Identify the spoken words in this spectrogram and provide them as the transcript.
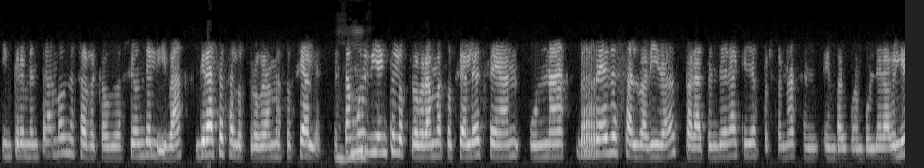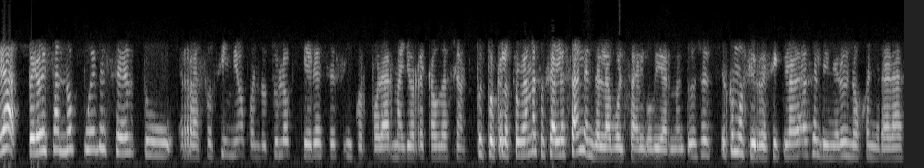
incrementamos nuestra recaudación del IVA gracias a los programas sociales. Está muy bien que los programas sociales sean una red de salvavidas para atender a aquellas personas en, en, en vulnerabilidad, pero esa no puede ser tu raciocinio cuando tú lo que quieres es incorporar mayor recaudación, pues porque los programas sociales salen de la bolsa del gobierno, entonces es como si reciclaras el dinero y no generaras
